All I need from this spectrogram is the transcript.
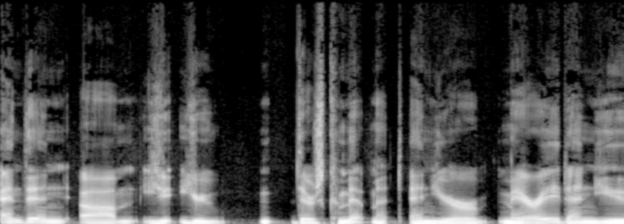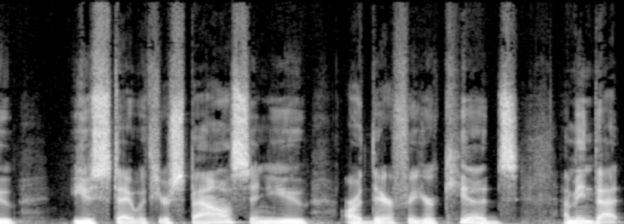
And then um, you, you, there's commitment, and you're married, and you you stay with your spouse, and you are there for your kids. I mean that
